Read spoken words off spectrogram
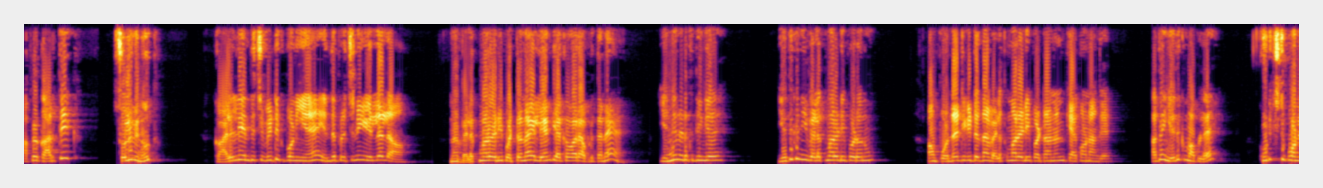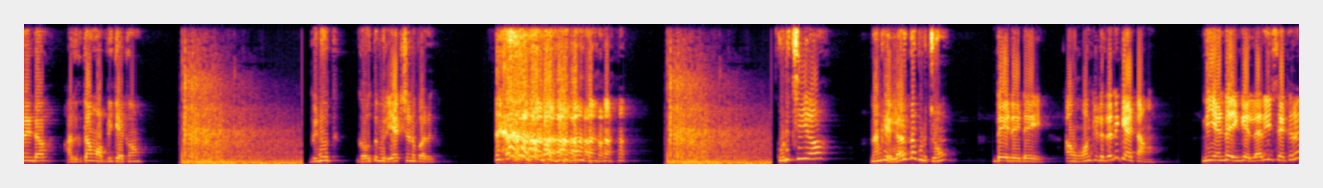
அப்புறம் கார்த்திக் சொல்லு வினோத். காலையில எந்திரிச்சு வீட்டுக்கு போனியே எந்த பிரச்சனையும் இல்லல? நான் விளக்குமாறு அடி பட்டனா இல்லையான்னு கேட்க வர அப்படித்தானே? என்ன நடக்குதுங்க? எதுக்கு நீ விளக்குமாறு அடி படணும்? அவன் பொண்டாட்டி கிட்ட தான் விளக்குமாறு அடி பட்டானு கேட்கும் நாங்க. அதான் எதுக்கு மாப்ள குடிச்சிட்டு போனேன்டா. அதுக்கு தான் அப்படி கேட்கும் வினோத் கௌதம் ரியாக்ஷன் பாரு. குடிச்சியா? நாங்க எல்லாரும் தான் குடிச்சோம். டேய் டேய் டேய் அவன் உன்கிட்ட தானே கேட்டான். நீ ஏன்டா எங்க எல்லாரையும் சேர்க்கற?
